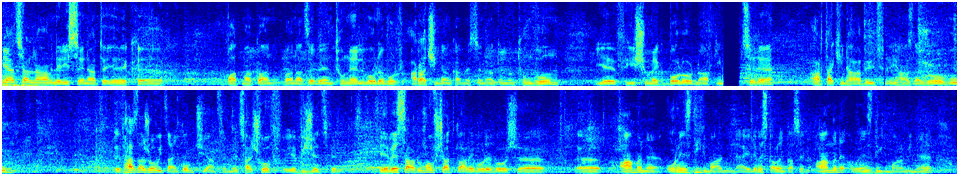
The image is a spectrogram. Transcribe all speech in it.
Միացյալ Նահանգների Սենատը երեք պատմական բանաձև է ընդունել, որը որ առաջին անգամ է Սենատում ընդունվում եւ հիշում եք բոլոր նախկին ցերը արտաքին հարաբերությունների հանձնաժողովում հանձնաժողովից այն կողմ չի անցել մեծ հաշվով եւ վիժեցվել։ Եվ այս առումով շատ կարեւոր է որ ԱՄՆ օրենսդիր մարմինը, այլևս կարող ենք ասել, ԱՄՆ օրենսդիր մարմինը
